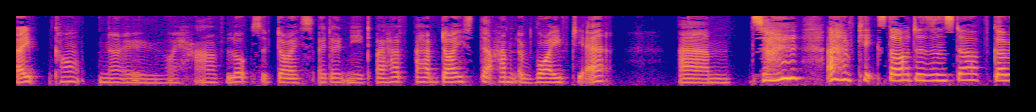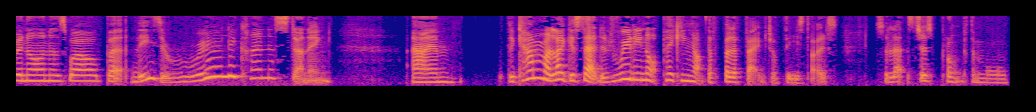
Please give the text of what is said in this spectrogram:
I can't, no, I have lots of dice I don't need. I have, I have dice that haven't arrived yet. Um, so I have Kickstarters and stuff going on as well, but these are really kind of stunning. Um, the camera, like I said, is really not picking up the full effect of these dice. So let's just plonk them all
